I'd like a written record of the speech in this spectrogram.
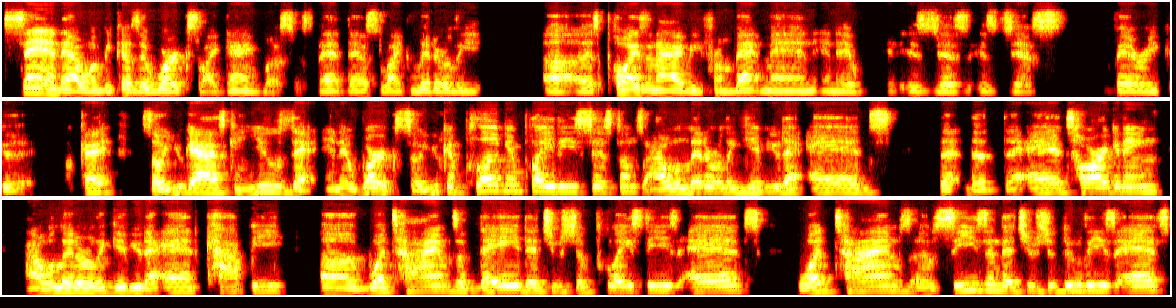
saying that one because it works like gangbusters. That that's like literally uh it's poison ivy from Batman and it is just it's just very good. Okay, so you guys can use that and it works. So you can plug and play these systems. I will literally give you the ads, the the, the ad targeting. I will literally give you the ad copy, uh, what times of day that you should place these ads, what times of season that you should do these ads.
